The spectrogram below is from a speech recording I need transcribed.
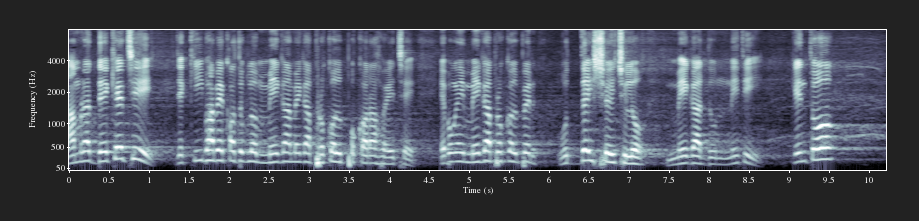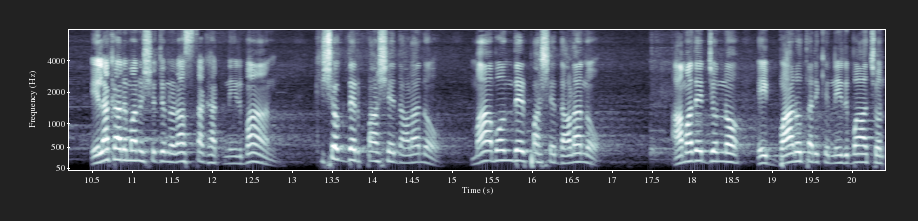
আমরা দেখেছি যে কীভাবে কতগুলো মেগা মেগা প্রকল্প করা হয়েছে এবং এই মেগা প্রকল্পের উদ্দেশ্যই ছিল মেগা দুর্নীতি। কিন্তু এলাকার মানুষের জন্য রাস্তাঘাট নির্মাণ, কৃষকদের পাশে দাঁড়ানো, মা বোনদের পাশে দাঁড়ানো, আমাদের জন্য এই বারো তারিখে নির্বাচন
